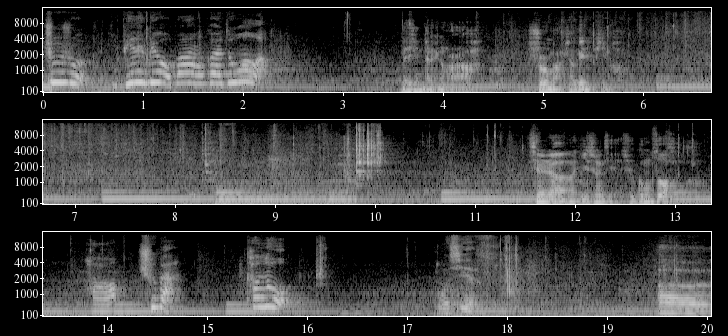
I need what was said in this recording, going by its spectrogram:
叔叔，你拼的比我爸爸快多了。耐心等一会儿啊，叔叔马上给你拼好。先让医生姐去工作好不好？好，去吧，看路。多谢。呃，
